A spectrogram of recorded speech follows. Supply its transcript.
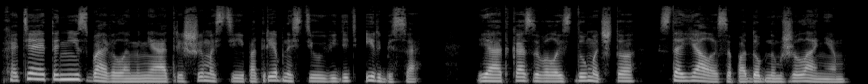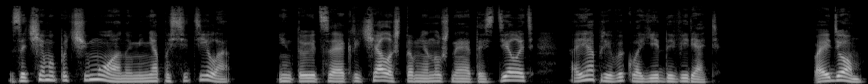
Хотя это не избавило меня от решимости и потребности увидеть Ирбиса. Я отказывалась думать, что стояла за подобным желанием. Зачем и почему оно меня посетило? Интуиция кричала, что мне нужно это сделать, а я привыкла ей доверять. «Пойдем»,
